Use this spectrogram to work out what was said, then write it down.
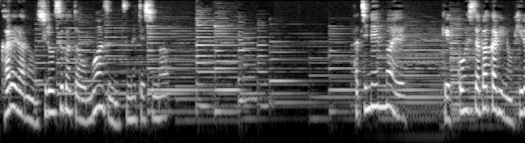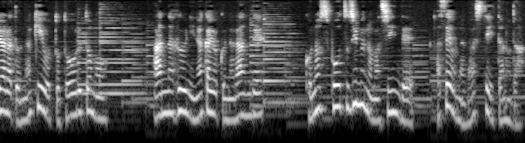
彼らの後ろ姿を思わず見つめてしまう。8年前、結婚したばかりのキララと亡き夫トールとも、あんな風に仲良く並んで、このスポーツジムのマシンで汗を流していたのだ。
